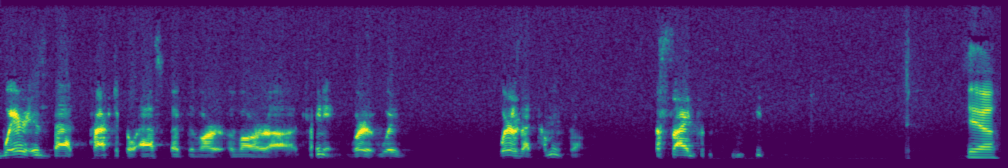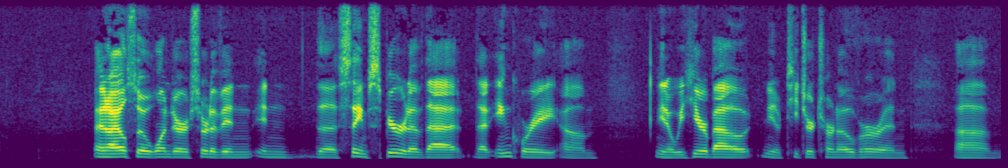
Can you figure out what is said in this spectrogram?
where is that practical aspect of our of our uh, training? Where, where where is that coming from? Aside from teaching. Yeah, and I also wonder, sort of in in the same spirit of that that inquiry. Um, you know, we hear about you know teacher turnover and um,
